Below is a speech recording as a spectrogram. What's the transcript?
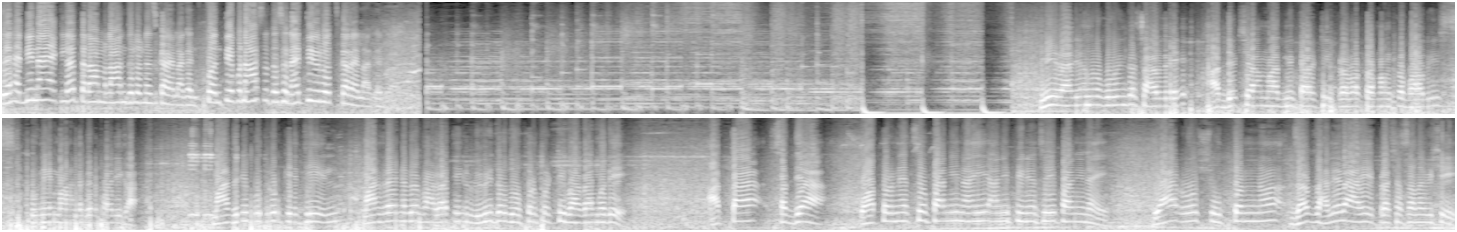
जर ह्यांनी नाही ऐकलं तर आम्हाला आंदोलनच करायला लागेल. पण ते पण असं तसं नाही तीव्रच करायला लागेल. मी राजेंद्र गोविंद साळवे अध्यक्ष आम आदमी पार्टी प्रभाग क्रमांक बावीस पुणे महानगर महानगरपालिका मांजरी बुद्रुक येथील मांजराईनगर भागातील विविध झोपडपट्टी भागामध्ये आता सध्या वापरण्याचं पाणी नाही आणि पिण्याचंही पाणी नाही. या रोष उत्पन्न जर झालेला आहे प्रशासनाविषयी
